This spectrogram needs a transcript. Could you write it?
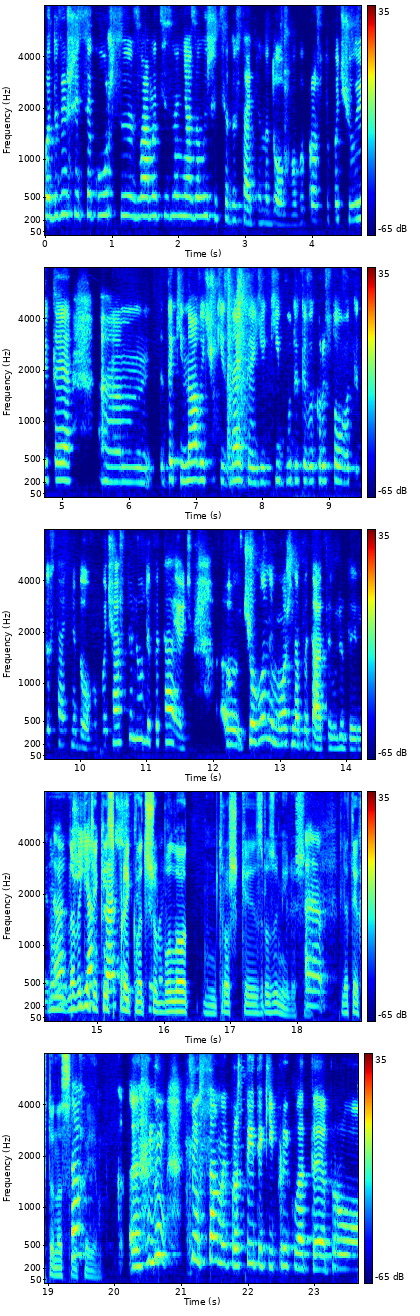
подивившись цей курс, з вами ці знання залишаться достатньо надовго. Ви просто почуєте ем, такі навички, знаєте, які будете використовувати достатньо довго. Бо часто люди питають, е, чого не можна питати у людини. Ну, да? Наведіть як якийсь приклад, приклад, щоб було трошки зрозуміліше Е, для тих, хто нас так. слухає. Е, Ну, ну самий простий такий приклад про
